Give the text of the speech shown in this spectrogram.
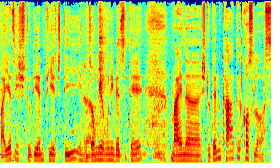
weil jetzt ich studiere PhD in ja. Zhongyang Universität. Meine Studentenkarte kostenlos.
